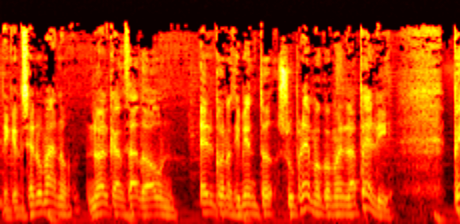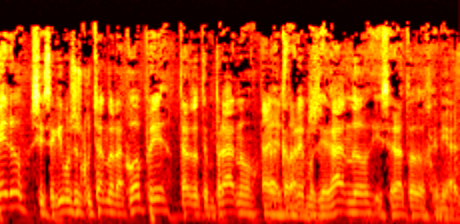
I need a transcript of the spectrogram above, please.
de que el ser humano no ha alcanzado aún el conocimiento supremo como en la peli. Pero si seguimos escuchando la COPE, tarde o temprano Ahí acabaremos estamos. llegando y será todo genial.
